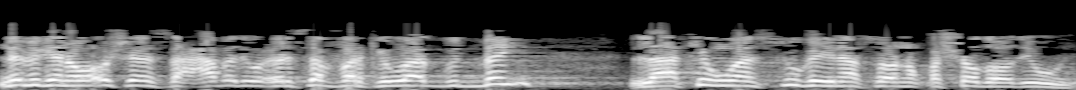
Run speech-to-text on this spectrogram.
Nebigana waa u saxaabadii wuxuu ihi safarkii waa gudbay laakiin waan sugaynaa soo noqoshadoodii wey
